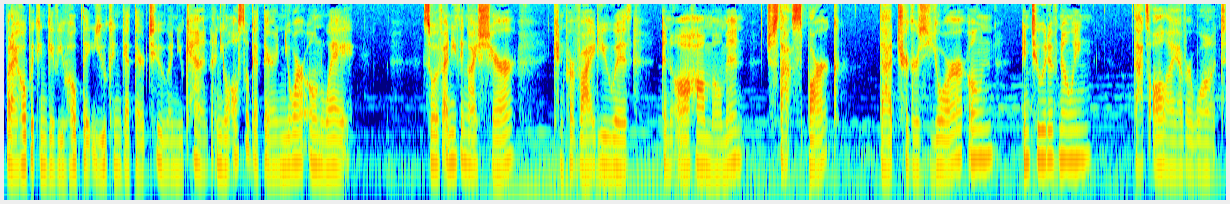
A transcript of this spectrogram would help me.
but I hope it can give you hope that you can get there too, and you can, and you'll also get there in your own way. So, if anything I share can provide you with an aha moment, just that spark that triggers your own intuitive knowing, that's all I ever want.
